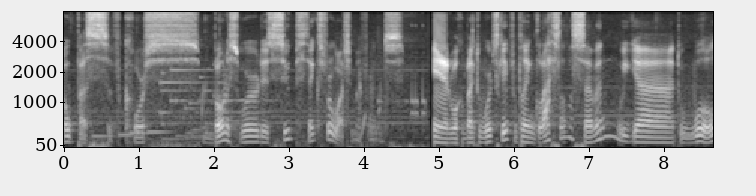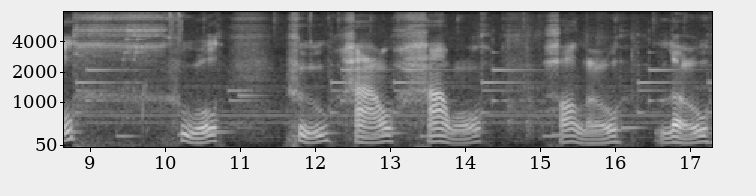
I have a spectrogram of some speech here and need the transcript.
opus, of course. Bonus word is soups. Thanks for watching, my friends. And welcome back to Wordscape. We're playing Glass Level 7. We got wool, hool, who, how, howl, hollow, low,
